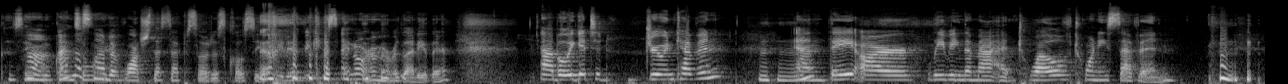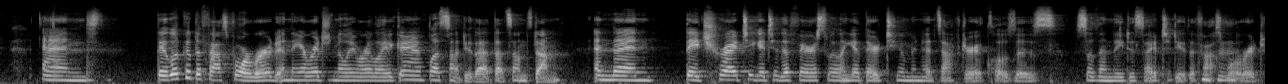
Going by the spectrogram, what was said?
Because Huh, I must somewhere. not have watched this episode as closely as you did because I don't remember that either. Uh, but we get to Drew and Kevin, Mm-hmm. and they are leaving the mat at twelve twenty-seven, and they look at the fast forward, and they originally were like, "Eh, let's not do that. That sounds dumb." And then they tried to get to the Ferris wheel and get there two minutes after it closes. So then they decide to do the fast Mm-hmm. forward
